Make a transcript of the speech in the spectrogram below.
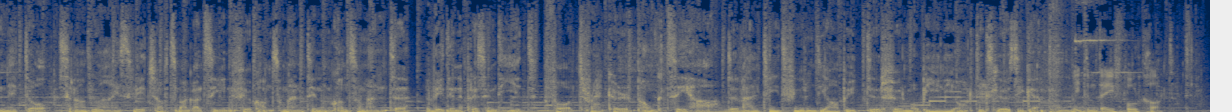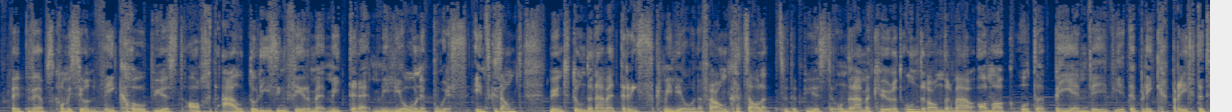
Netto, das Radio 1 Wirtschaftsmagazin für Konsumentinnen und Konsumenten, wird Ihnen präsentiert von Tracker.ch, der weltweit führende Anbieter für mobile Ortungslösungen. Mit dem Dave Burkhardt. Die Wettbewerbskommission WECO büßt acht Autoleasingfirmen mit einer Millionenbus. Insgesamt müssen die Unternehmen 30 Millionen Franken zahlen. Zu den büßten Unternehmen gehören unter anderem auch Amag oder BMW, wie der Blick berichtet.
